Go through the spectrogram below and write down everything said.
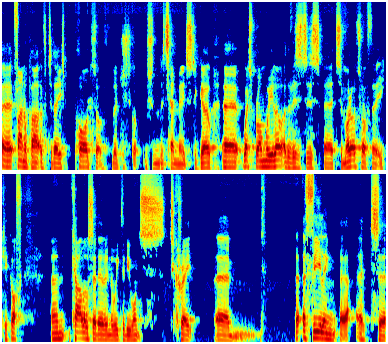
uh, final part of today's pod. Sort of, just got the ten minutes to go. Uh, West Brom Wheelo are the visitors uh, tomorrow, twelve thirty kickoff. Um, Carlo said earlier in the week that he wants to create um, a feeling uh, at, uh,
